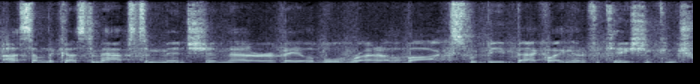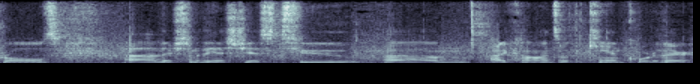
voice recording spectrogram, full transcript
Uh, some of the custom apps to mention that are available right out of the box would be backlight notification controls. Uh, there's some of the SGS2 um, icons with the camcorder there,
